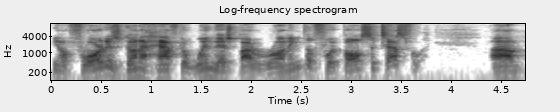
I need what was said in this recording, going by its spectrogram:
you know Florida's going to have to win this by running the football successfully, um,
